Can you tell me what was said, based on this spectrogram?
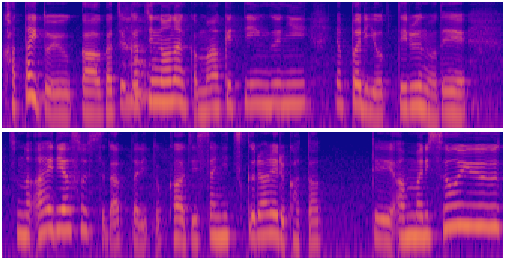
硬いというかガチガチのなんかマーケティングにやっぱり寄ってるのでそのアイデア素質だったりとか実際に作られる方ってあんまりそういう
